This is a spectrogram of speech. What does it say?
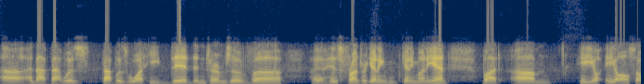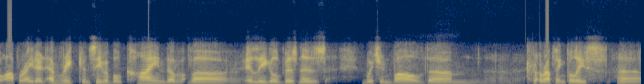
uh, and that that was that was what he did in terms of uh, his front or getting getting money in. But um, he he also operated every conceivable kind of uh, illegal business which involved um, corrupting police uh,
